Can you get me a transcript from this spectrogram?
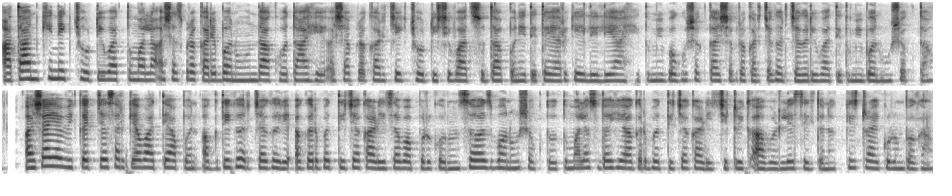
आता आणखीन एक छोटी वात तुम्हाला अशाच प्रकारे बनवून दाखवत आहे. अशा प्रकारची एक छोटीशी वात सुद्धा आपण इथे तयार केलेली आहे. तुम्ही बघू शकता अशा प्रकारच्या घरच्या घरी वाती तुम्ही बनवू शकता. अशा या विकतच्या सारख्या वाती आपण अगदी घरच्या घरी अगरबत्तीच्या काडीचा वापर करून सहज बनवू शकतो. तुम्हाला सुद्धा ही अगरबत्तीच्या काडीची ट्रिक आवडली असेल तर नक्कीच ट्राय करून बघा.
